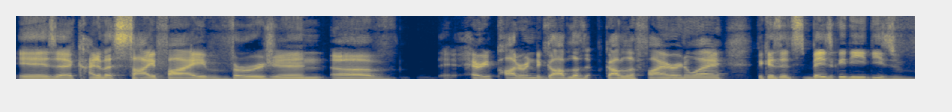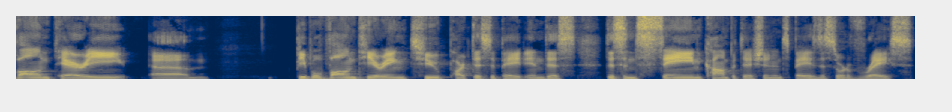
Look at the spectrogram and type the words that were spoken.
is a kind of a sci-fi version of Harry Potter and the Goblet of, Goblet of Fire in a way because it's basically the, these voluntary um, people volunteering to participate in this this insane competition in space, this sort of race.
